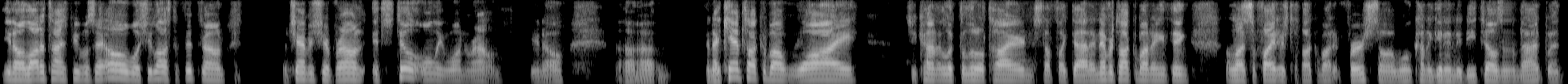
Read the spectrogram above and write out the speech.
you know, a lot of times people say, oh, well, she lost the fifth round, the championship round. It's still only one round, you know. Uh, and I can't talk about why she kind of looked a little tired and stuff like that. I never talk about anything unless the fighters talk about it first, so I won't kind of get into details on that. But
